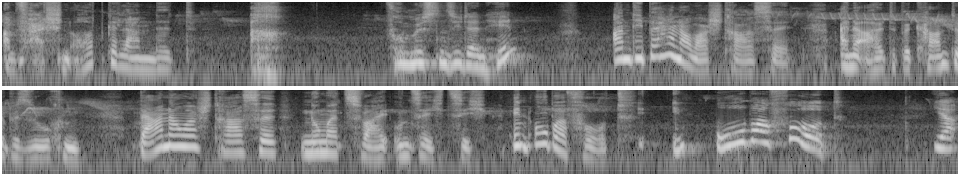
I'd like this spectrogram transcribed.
am falschen Ort gelandet. Wo müssen Sie denn hin? An die Bernauer Straße. Eine alte Bekannte besuchen. Bernauer Straße Nummer 62 in Oberfurt. In Oberfurt. Ja,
